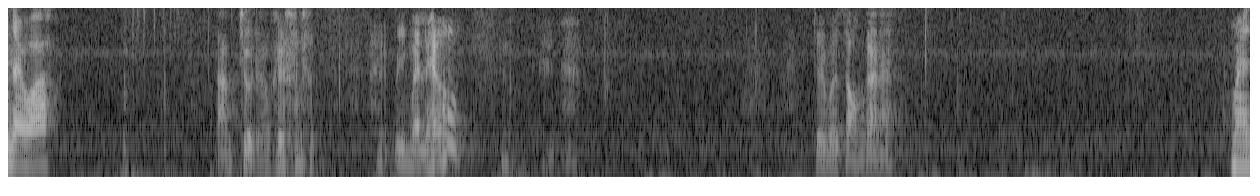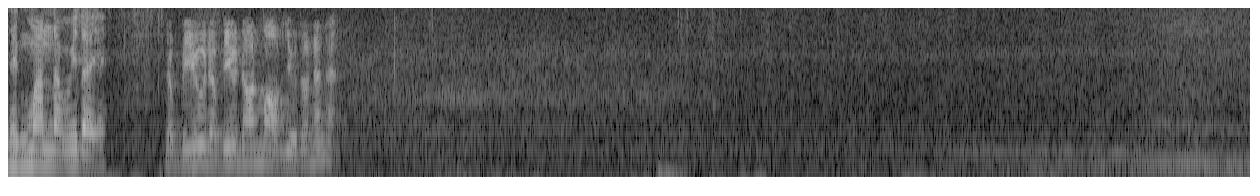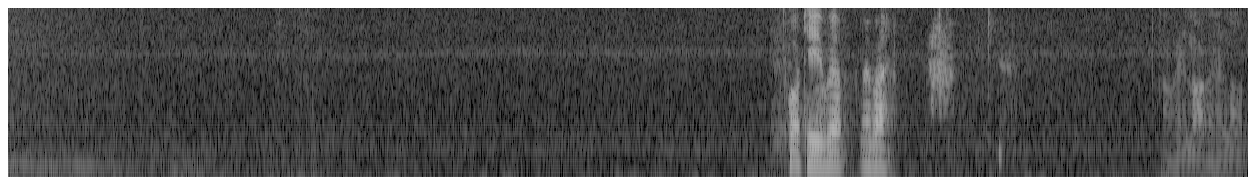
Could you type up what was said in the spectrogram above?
ไหนวะ ตามจุดอะเพื่อน วิ่งมาแล้วช่วยเบอร์สองก่อนนะ หมายถึงมันอะวิไล W W นอนหมอบอยู่ตรงนั้นอะ ษทีเพื่อนไม่ไปเอาให้รอดเอาให้รอด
